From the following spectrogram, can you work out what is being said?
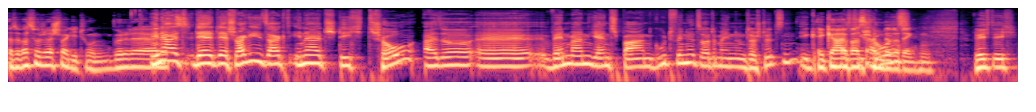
also was würde der Schwaggi tun? Würde der Inhalt, der, der Schwaggi sagt, Inhalt sticht Show. Also äh, wenn man Jens Spahn gut findet, sollte man ihn unterstützen. Egal, egal was, was andere ist. denken. Richtig.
